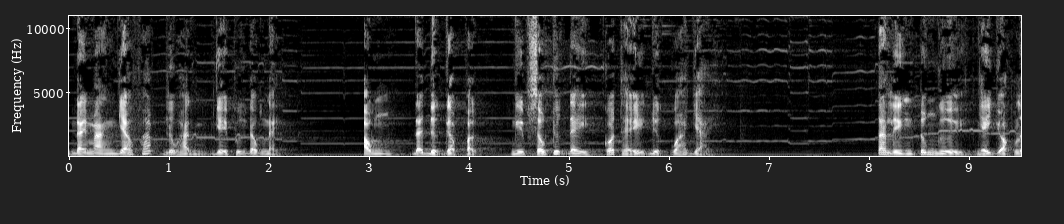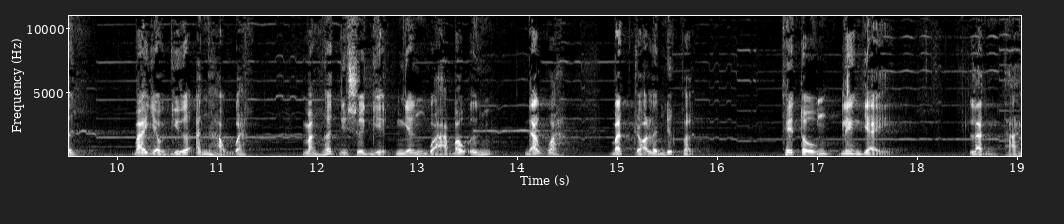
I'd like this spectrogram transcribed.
nay mang giáo pháp lưu hành về phương Đông này. Ông đã được gặp Phật, nghiệp xấu trước đây có thể được quá giải. Ta liền tung người nhảy giọt lên, bay vào giữa ánh hào quang, mang hết những sự việc nhân quả báo ứng đã qua, bạch rõ lên Đức Phật. Thế Tôn liền dạy, lành thai,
